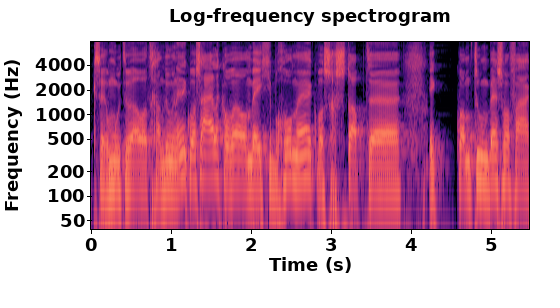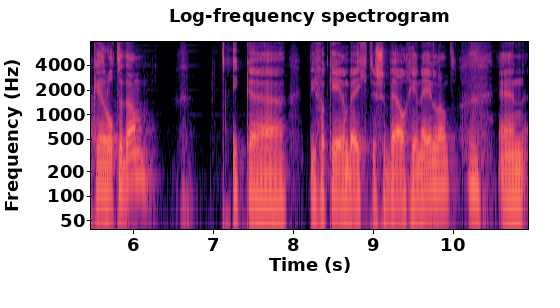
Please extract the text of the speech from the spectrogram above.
ik zeg we moeten wel wat gaan doen. En ik was eigenlijk al wel een beetje begonnen. Hè. Ik was gestapt. Uh, ik kwam toen best wel vaak in Rotterdam. Ik uh, bivakkeer een beetje tussen België en Nederland. En uh,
